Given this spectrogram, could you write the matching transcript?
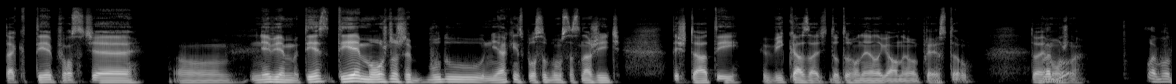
tak tie proste Uh, neviem, tie, tie možno, že budú nejakým spôsobom sa snažiť tie štáty vykázať do toho nelegálneho priestoru. To je lebo, možné. Lebo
